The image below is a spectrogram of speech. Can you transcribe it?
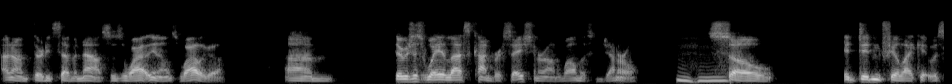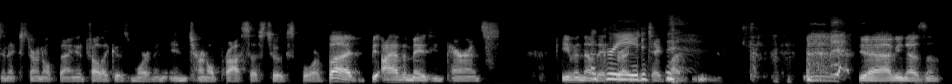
I don't know, I'm 37 now. So it was a while, you know, it was a while ago. Um, there was just way less conversation around wellness in general. Mm-hmm. So it didn't feel like it was an external thing. It felt like it was more of an internal process to explore. But I have amazing parents, even though Agreed. they threatened to take my yeah, Abby knows them.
